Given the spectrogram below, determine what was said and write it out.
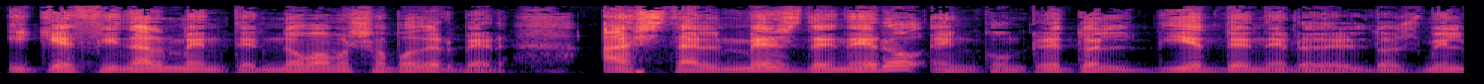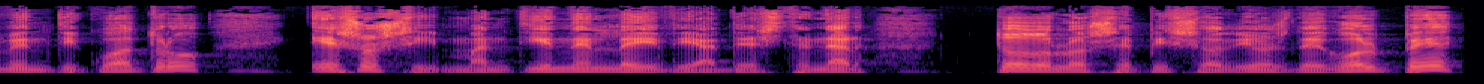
y que finalmente no vamos a poder ver hasta el mes de enero, en concreto el 10 de enero del 2024. Eso sí, mantienen la idea de estrenar that todos los episodios de golpe,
